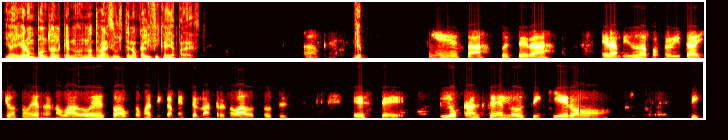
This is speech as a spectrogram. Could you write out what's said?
Y va a llegar un punto en el que no, no te van a decir, usted no califica ya para esto. Ah, ok. Sí, esa pues era, era mi duda, porque ahorita yo no he renovado eso, automáticamente lo han renovado, entonces, este, lo cancelo si quiero, si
